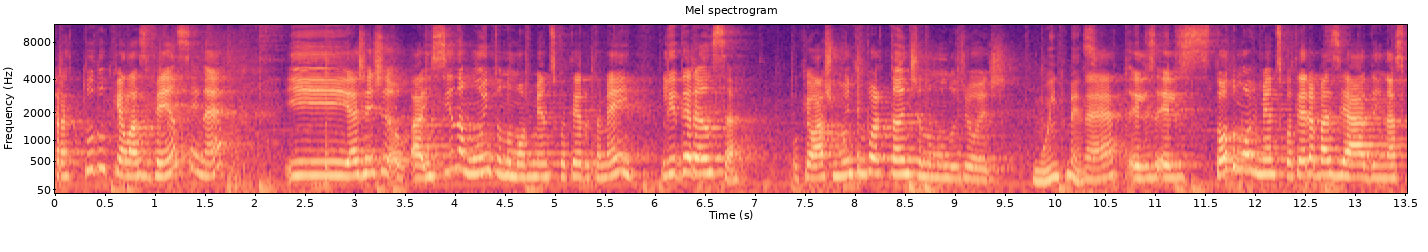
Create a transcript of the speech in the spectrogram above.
para tudo que elas vencem, né? E a gente ensina muito no movimento escoteiro também liderança, o que eu acho muito importante no mundo de hoje. Muito mesmo. Né? Eles, eles, todo o movimento escoteiro é baseado em, nas,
